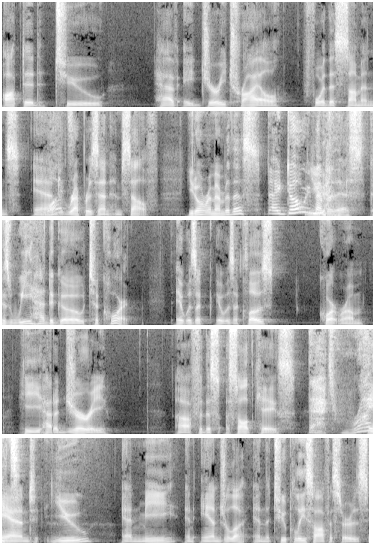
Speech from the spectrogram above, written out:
opted to have a jury trial for this summons and What? represent himself. You don't remember this? I don't remember this. because we had to go to court. It was a it was a closed courtroom. He had a jury uh, for this assault case, That's right. and you and me and Angela and the two police officers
